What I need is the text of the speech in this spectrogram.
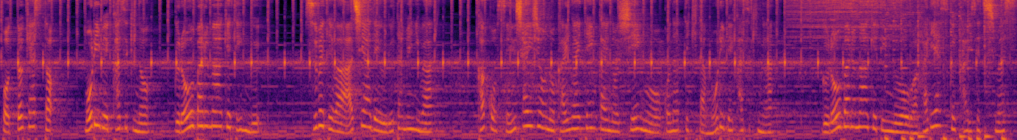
ポッドキャスト森部和樹のグローバルマーケティング。すべてはアジアで売るためには過去1000社以上の海外展開の支援を行ってきた森部和樹がグローバルマーケティングを分かりやすく解説します。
